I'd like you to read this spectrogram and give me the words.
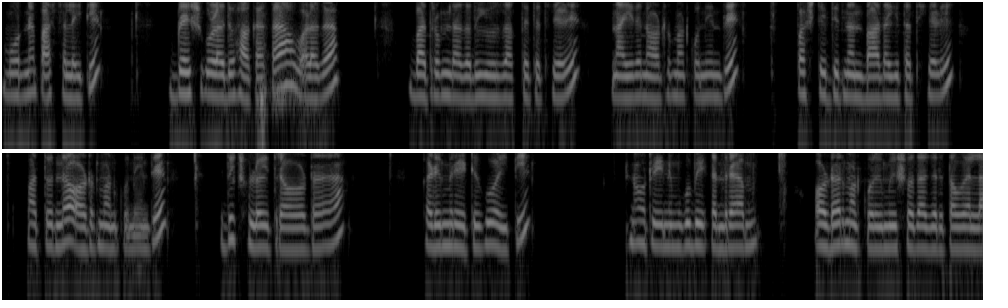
ಮೂರನೇ ಪಾರ್ಸಲ್ ಐತಿ. ಬ್ರಷ್ಗಳದು ಹಾಕಾಕ ಒಳಗೆ ಬಾತ್ರೂಮ್ದಾಗ ಅದು ಯೂಸ್ ಆಗ್ತೈತೆ ಅಂತ ಹೇಳಿ ನಾ ಇದನ್ನು ಆರ್ಡ್ರ್ ಮಾಡ್ಕೊಂಡೀನಿ ರೀ. ಫಸ್ಟ್ ಇದ್ದಿದ್ದು ನನ್ನ ಬಾದಾಗಿತ್ತು ಹೇಳಿ ಮತ್ತೊಂದು ಆರ್ಡ್ರ್ ಮಾಡ್ಕೊಂಡೀನಿ ರೀ. ಇದು ಚಲೋ ಐತ್ರಿ ಆರ್ಡ್ರ ಕಡಿಮೆ ರೇಟಿಗೂ ಐತಿ. ನೋಡ್ರಿ ನಿಮಗೂ ಬೇಕಂದ್ರೆ ಆರ್ಡರ್ ಮಾಡ್ಕೊರಿ ಮೀಶೋದಾಗ ಇರ್ತಾವೆಲ್ಲ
